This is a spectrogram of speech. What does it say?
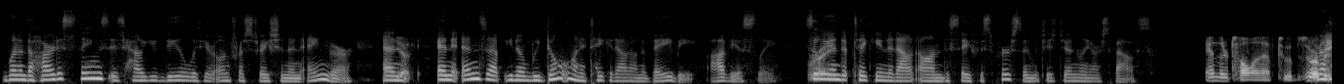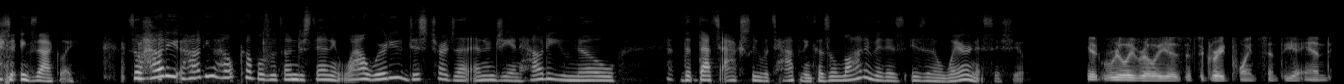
one of the hardest things is how you deal with your own frustration and anger. And Yes. and it ends up, you know, we don't want to take it out on a baby, obviously. So we end up taking it out on the safest person, which is generally our spouse. And they're tall enough to absorb right, it. exactly. So how do you how do you help couples with understanding? Wow, where do you discharge that energy, and how do you know that that's actually what's happening? Because a lot of it is is an awareness issue. It really, really is. It's a great point, Cynthia. And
